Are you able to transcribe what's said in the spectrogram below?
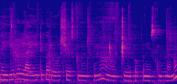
నెయ్యిలో లైట్గా రోస్ట్ చేసుకుని ఉంచుకున్న జీడిపప్పును వేసుకుంటున్నాను.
